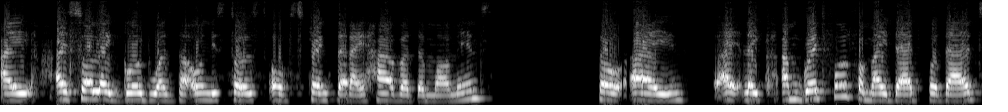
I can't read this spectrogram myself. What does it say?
I I saw like God was the only source of strength that I have at the moment. So I I like I'm grateful for my dad for that.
